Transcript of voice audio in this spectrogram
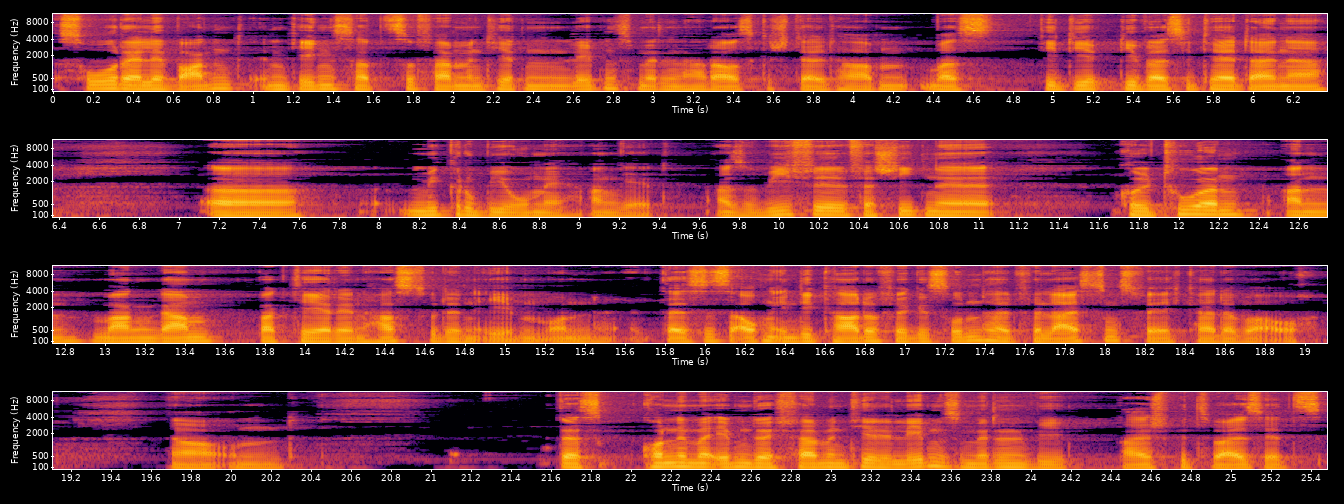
so relevant im Gegensatz zu fermentierten Lebensmitteln herausgestellt haben, was die Di- Diversität deiner äh, Mikrobiome angeht. Also wie viele verschiedene Kulturen an Magen-Darm-Bakterien hast du denn eben? Und das ist auch ein Indikator für Gesundheit, für Leistungsfähigkeit aber auch. Ja, und das konnte man eben durch fermentierte Lebensmittel, wie beispielsweise jetzt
